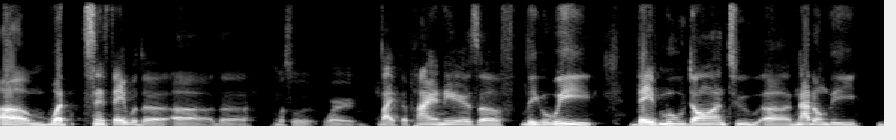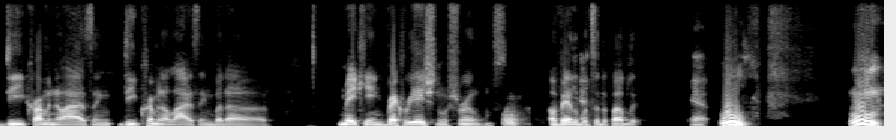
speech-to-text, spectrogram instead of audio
um, what since they were the uh the what's the word like the pioneers of legal weed, they've moved on to uh not only decriminalizing decriminalizing but uh making recreational shrooms available Yeah. to the public. Yeah. Ooh. Mm.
